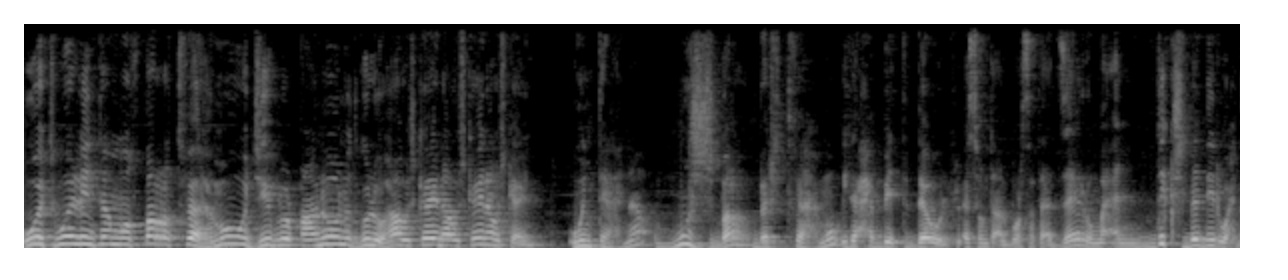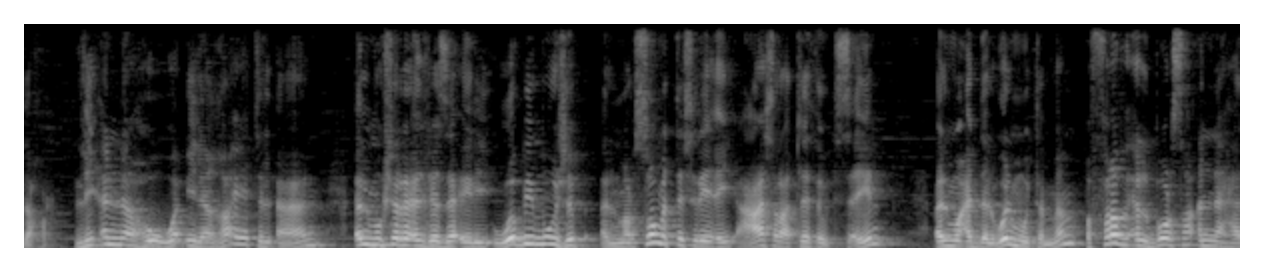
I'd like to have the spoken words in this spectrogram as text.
وتولي أنت مضطر تفهمه وتجيب له القانون وتقول له ها واش كاين ها واش كاين ها واش كاين. وأنت هنا مجبر باش تفهمه إذا حبيت تداول في الأسهم تاع البورصة تاع الجزائر وما عندكش بديل واحد آخر. لأنه والى غاية الآن المشرع الجزائري وبموجب المرسوم التشريعي 1093 المعدل والمتمم فرض على البورصة أنها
